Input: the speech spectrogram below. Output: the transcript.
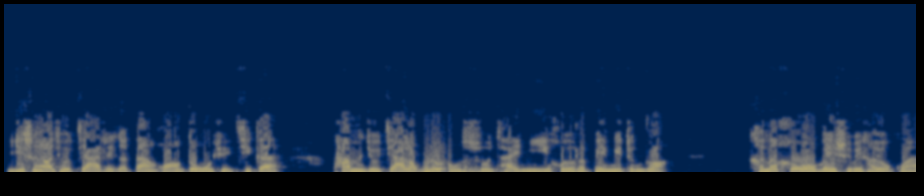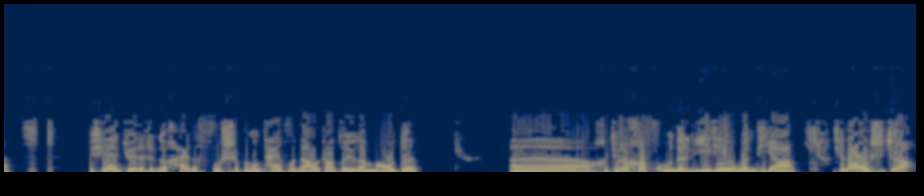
医生要求加这个蛋黄、动物血、鸡肝，他们就加了五六种蔬菜你以后有了便秘症状，可能和我喂水喂少有关。我现在觉得这个孩子辅食不能太复杂，我主要做有点矛盾，呃，就是和父母的理解有问题啊。现在我是这，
